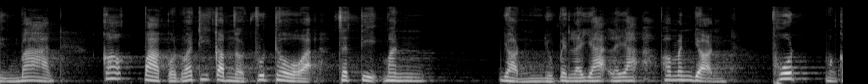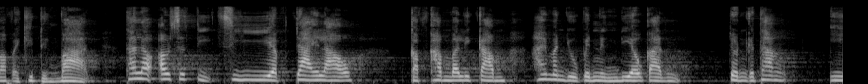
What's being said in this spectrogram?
ถึงบ้าน ก็ปรากฏว่าที่กำหนดพุทโธอะสติมันหย่อนอยู่เป็นระยะระยะพอมันหย่อนพุทมันก็ไปคิดถึงบ้าน ถ้าเราเอาสติเสียบใจเรากับคำบริกรรมให้มันอยู่เป็นหนึ่งเดียวกัน จนกระทั่งอี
